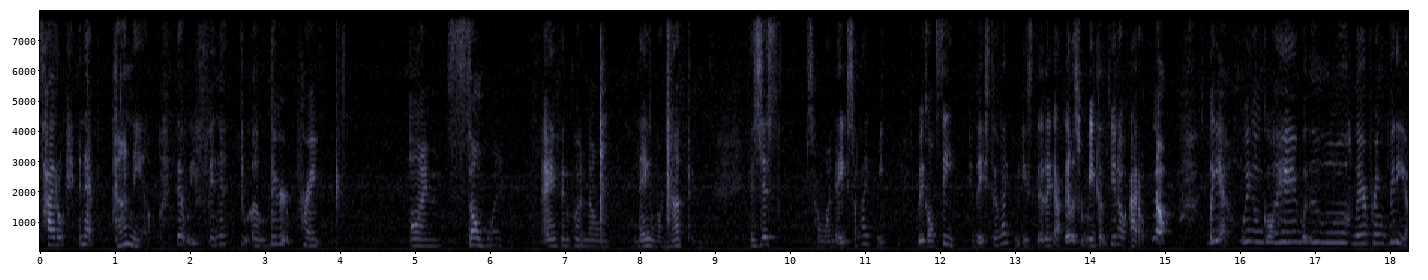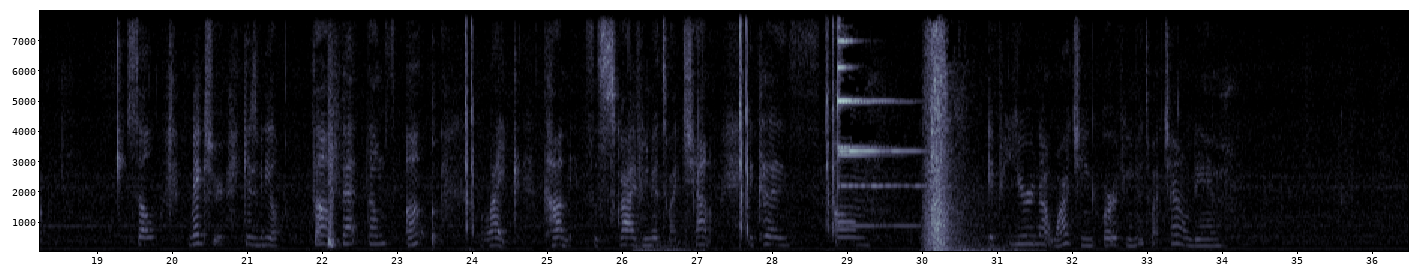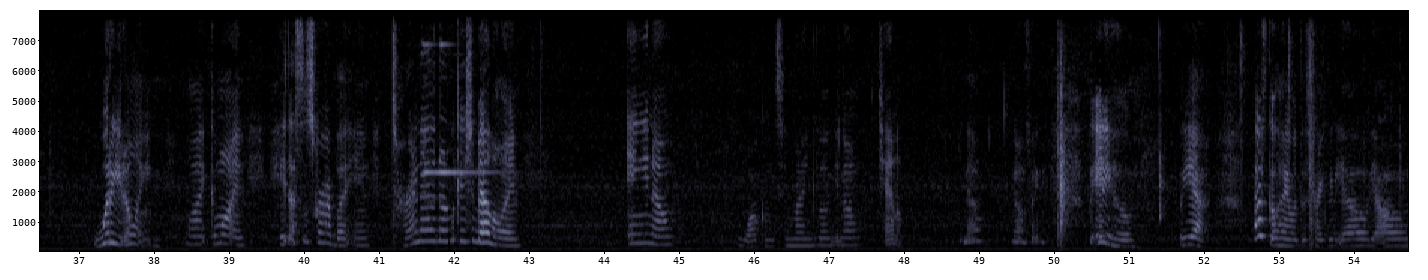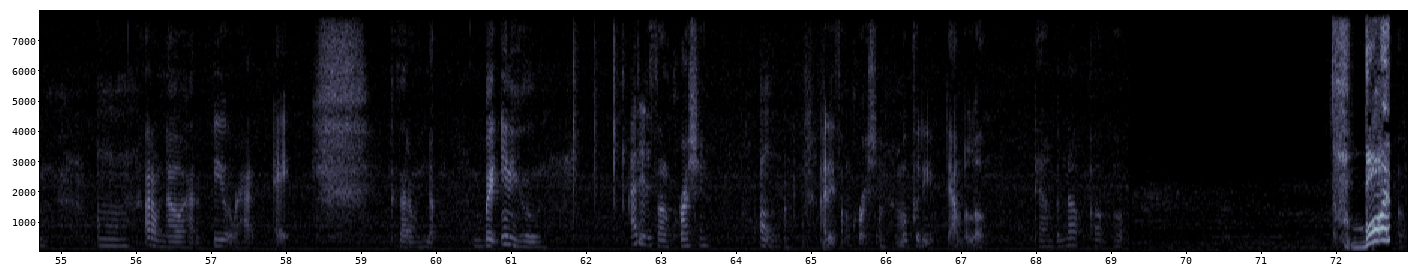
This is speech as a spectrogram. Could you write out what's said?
title and that thumbnail that we finna do a lyric prank on someone. I ain't finna put no name or nothing. It's just someone that used to like me. We gonna see if they still like me. If still they got feelings for me because you know I don't know. But yeah, we're gonna go ahead with a little lyric prank video. So make sure give this video thumb that thumbs up, like, comment, subscribe if you're new to my channel because um if you're not watching or if you're new to my channel then what are you doing? Like come on hit that subscribe button, turn that notification bell on, and you know, welcome to my little, you know, channel. You know, you know what I'm saying? But anywho, but yeah, let's go ahead with this prank video, y'all. Um, I don't know how to feel or how to act, cause I don't know. But anywho, I did on crushing. Oh, I did on crushing. I'm gonna put it down below. Down below. Oh, oh. Boy! Oh.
